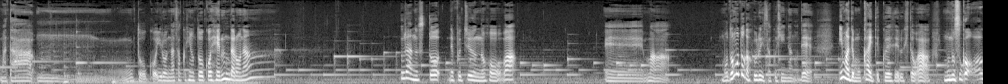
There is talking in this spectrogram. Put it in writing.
またうん投稿いろんな作品の投稿減るんだろうな。ウラヌスとネプチューンの方はえー、まあもともとが古い作品なので今でも書いてくれてる人はものすご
